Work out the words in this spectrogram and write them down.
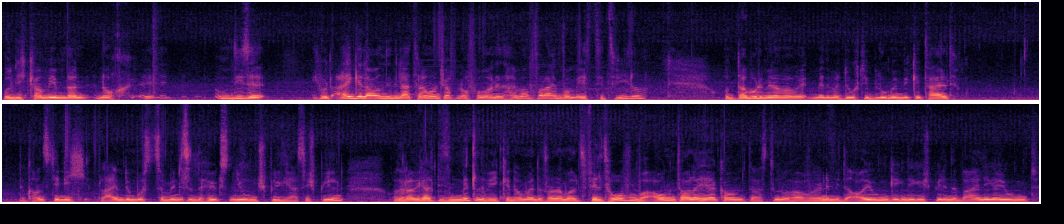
Und ich kam eben dann noch äh, um diese, ich wurde eingeladen in die Nationalmannschaft noch von meinem Heimatverein, vom SC Zwiesel. Und da wurde mir aber durch die Blume mitgeteilt, du kannst hier nicht bleiben, du musst zumindest in der höchsten Jugendspielklasse spielen. Und dann habe ich halt diesen Mittelweg genommen. Das war damals Vilshofen, wo Augenthaler herkommt. Da hast du noch auch wahrscheinlich mit der A-Jugend gegen die gespielt, in der Bayernliga-Jugend.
